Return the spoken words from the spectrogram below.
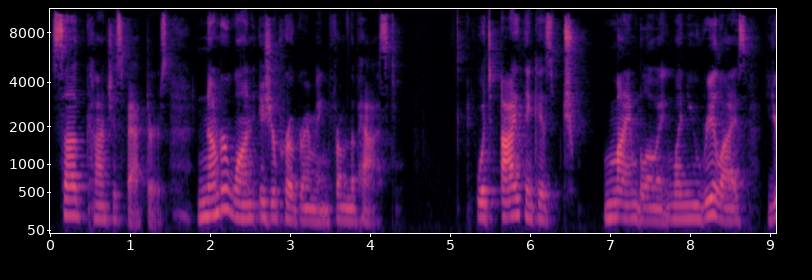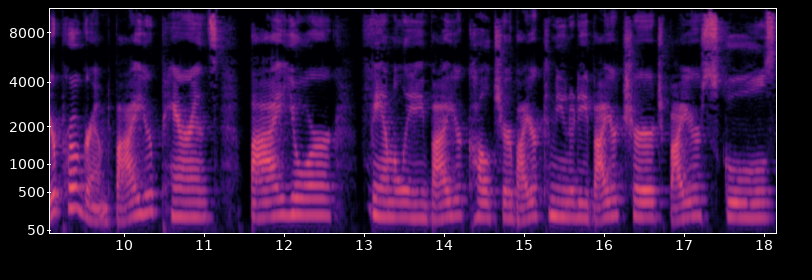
subconscious factors. Number one is your programming from the past, which I think is mind blowing when you realize you're programmed by your parents, by your family, by your culture, by your community, by your church, by your schools,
